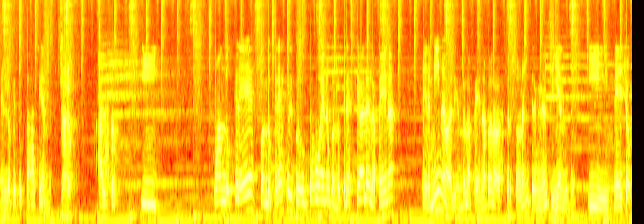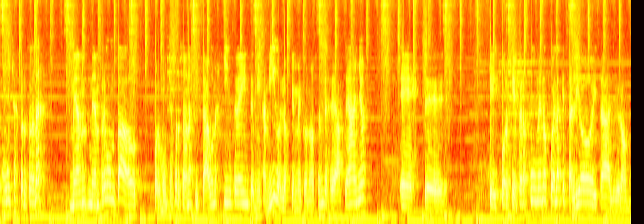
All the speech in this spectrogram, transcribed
en lo que tú estás haciendo. Claro. A las y cuando crees, cuando crees que el producto es bueno, cuando crees que vale la pena, termina valiendo la pena para las personas y terminan siguiéndote. Y de hecho, muchas personas me han, me han preguntado por muchas personas, quizá unas 15, 20, mis amigos, los que me conocen desde hace años, este, que por qué perfume no fue la que salió y tal, y broma.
